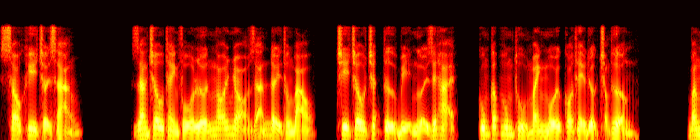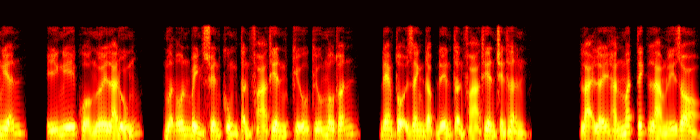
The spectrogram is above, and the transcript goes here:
Sau khi trời sáng, giang châu thành phố lớn ngõ nhỏ dán đầy thông báo, chi châu chất tử bị người giết hại, cung cấp hung thủ manh mối có thể được trọng thưởng. Băng nghiễn, ý nghĩ của ngươi là đúng, mượn ôn bình xuyên cùng tần phá thiên cứu cứu mâu thuẫn, đem tội danh đập đến tần phá thiên trên thân. Lại lấy hắn mất tích làm lý do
